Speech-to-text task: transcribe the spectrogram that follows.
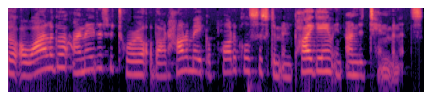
So a while ago, I made a tutorial about how to make a particle system in Pygame in under 10 minutes.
